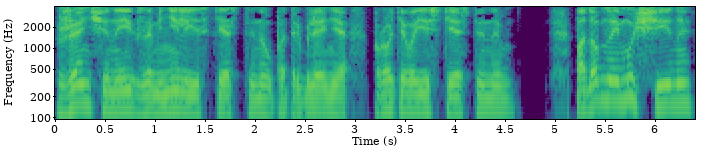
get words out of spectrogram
Женщины их заменили естественное употребление противоестественным, Подобно и мужчины,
